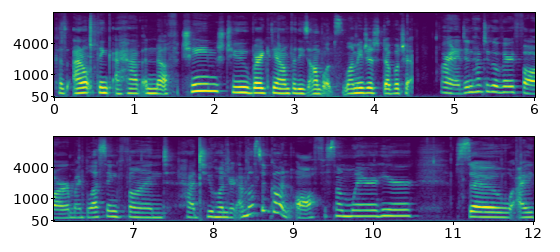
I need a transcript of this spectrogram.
because I don't think I have enough change to break down for these envelopes. Let me just double check. All right, I didn't have to go very far. My blessing fund had 200. I must have gotten off somewhere here. So I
